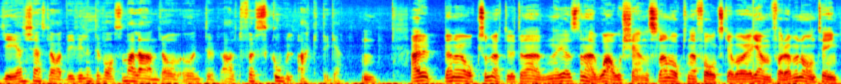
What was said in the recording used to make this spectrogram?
ge en känsla av att vi vill inte vara som alla andra och, och inte alltför skolaktiga. Mm. Den har jag också mött lite den här wow-känslan och när folk ska börja jämföra med någonting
